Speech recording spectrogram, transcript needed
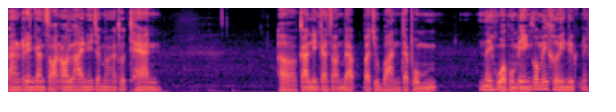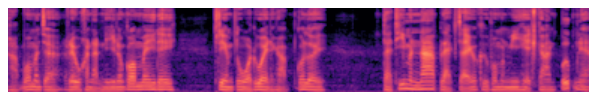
การเรียนการสอนออนไลน์นี่จะมาทดแทนการเรียนการสอนแบบปัจจุบัน แต่ผมในหัวผมเองก็ไม่เคยนึกนะครับ ว่ามันจะเร็วขนาดนี้แล้วก็ไม่ได้เตรียมตัวด้วยนะครับ ก็เลย แต่ที่มันน่าแปลกใจก็คือพอมันมีเหตุการณ์ปุ๊บเนี่ย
